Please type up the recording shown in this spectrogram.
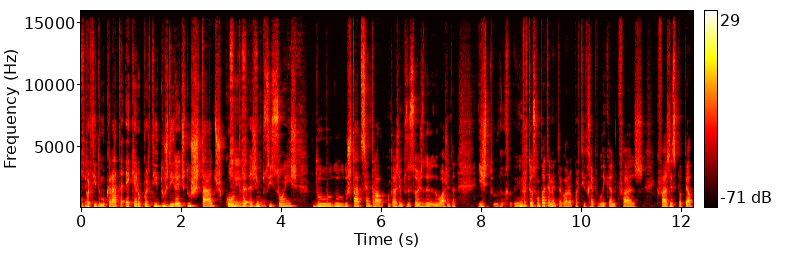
O Sim. Partido Democrata é que era o partido dos direitos dos Estados contra Sim, sim, as imposições do, do, do Estado Central, contra as imposições de, de Washington. E isto inverteu-se completamente. Agora é o Partido Republicano que faz, que faz esse papel.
